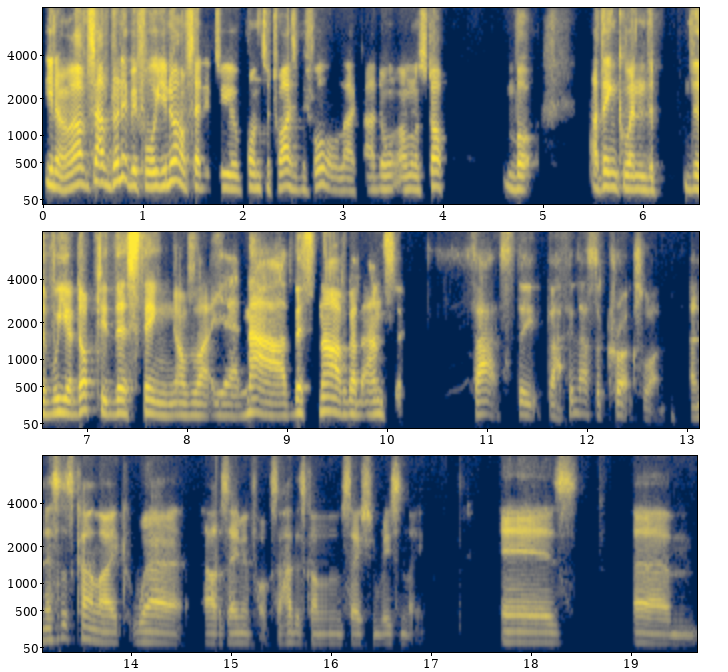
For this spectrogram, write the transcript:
you know, I've I've done it before. You know, I've said it to you once or twice before. Like, I don't, I want to stop. But I think when the, the we adopted this thing, I was like, yeah, nah, this now I've got the answer. that's the I think that's the crux one, and this is kind of like where I was aiming for because I had this conversation recently. Is um,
